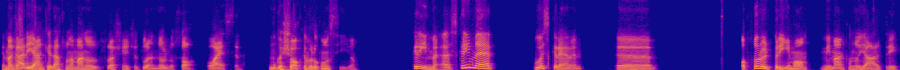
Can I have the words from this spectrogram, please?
e magari ha anche dato una mano sulla sceneggiatura, non lo so, può essere. Comunque Shock ve lo consiglio. Scream, ehm, Scream Wes Craven, ehm ho solo il primo, mi mancano gli altri.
